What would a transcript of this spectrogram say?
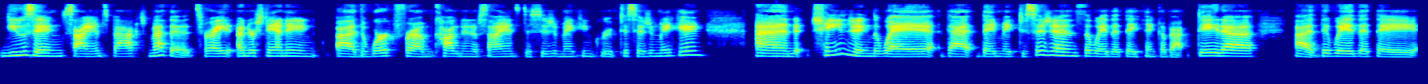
using science-backed methods, right? Understanding uh, the work from cognitive science, decision making, group decision making, and changing the way that they make decisions, the way that they think about data, uh, the way that they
